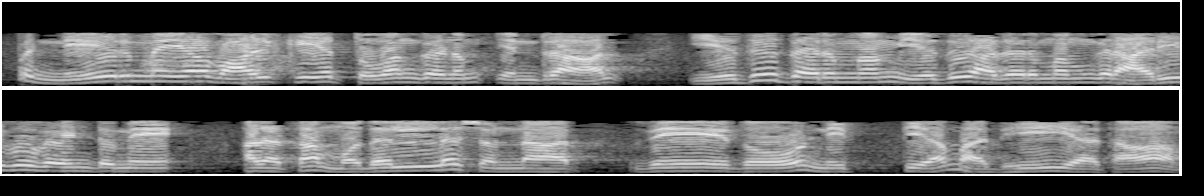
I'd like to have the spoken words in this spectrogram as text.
இப்ப நேர்மையா வாழ்க்கைய துவங்கணும் என்றால் எது தர்மம் எது அதர்மம்ங்கிற அறிவு வேண்டுமே அதத்தான் முதல்ல சொன்னார். வேதோ நித்தியம் அதீயதாம்.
